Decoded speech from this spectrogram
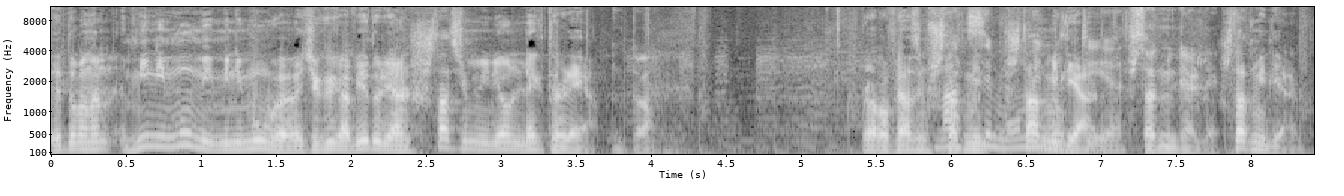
Domethënë minimumi minimumeve që ky ka vjedhur janë 700 milionë lekë të reja. Po. Pra po flasim 7 mil, 7 miliard, 7 miliard lekë. 7 miliard.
